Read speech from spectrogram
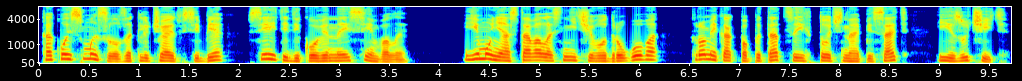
какой смысл заключают в себе все эти диковинные символы. Ему не оставалось ничего другого, кроме как попытаться их точно описать и изучить.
